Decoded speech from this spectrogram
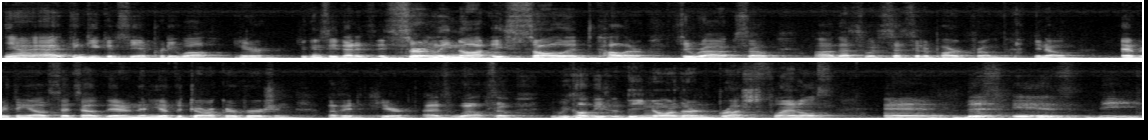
yeah, I think you can see it pretty well here. You can see that it's, it's certainly not a solid color throughout. So uh, that's what sets it apart from, you know, everything else that's out there. And then you have the darker version of it here as well. So we call these the Northern Brushed Flannels. And this is the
